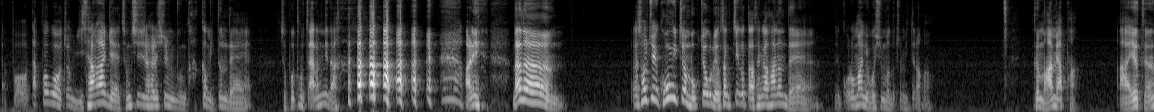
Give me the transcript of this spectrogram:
딱, 보, 딱 보고 좀 이상하게 정치질 하시는 분 가끔 있던데 저 보통 자릅니다. 아니 나는 솔직히 공익적 목적으로 영상 찍었다 생각하는데 꼬름하게 보신 분도 좀 있더라고요. 그럼 마음이 아파. 아 여튼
